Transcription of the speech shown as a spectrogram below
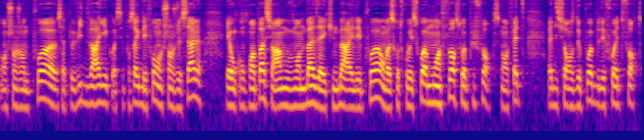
en changeant de poids ça peut vite varier quoi. C'est pour ça que des fois on change de salle et on comprend pas sur un mouvement de base avec une barre et des poids, on va se retrouver soit moins fort soit plus fort parce qu'en fait la différence de poids peut des fois être forte.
